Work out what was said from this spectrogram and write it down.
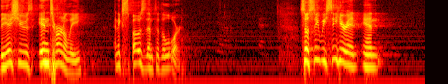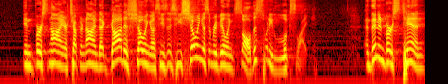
the issues internally and expose them to the Lord? So, see, we see here in, in, in verse 9 or chapter 9 that God is showing us, he's, he's showing us and revealing Saul. This is what he looks like. And then in verse 10,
